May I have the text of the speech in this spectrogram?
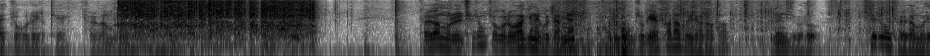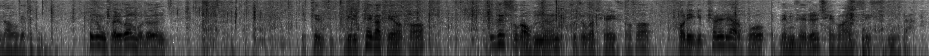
아래쪽으로 이렇게 있습니다. 결과물을 최종적으로 확인해 보자면 왼쪽에 서랍을 열어서 이런 식으로 최종 결과물이 나오게 됩니다. 최종 결과물은 이렇게 밀폐가 되어서 뜯을 수가 없는 구조가 되어 있어서 버리기 편리하고 냄새를 제거할 수 있습니다.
